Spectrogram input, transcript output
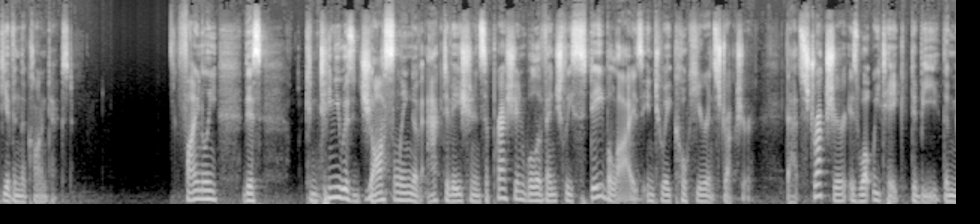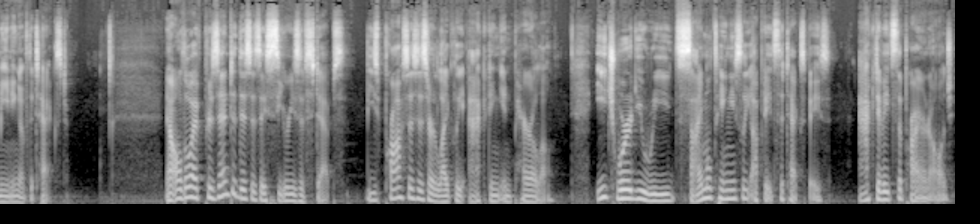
given the context. Finally, this continuous jostling of activation and suppression will eventually stabilize into a coherent structure. That structure is what we take to be the meaning of the text. Now, although I've presented this as a series of steps, these processes are likely acting in parallel. Each word you read simultaneously updates the text base, activates the prior knowledge,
